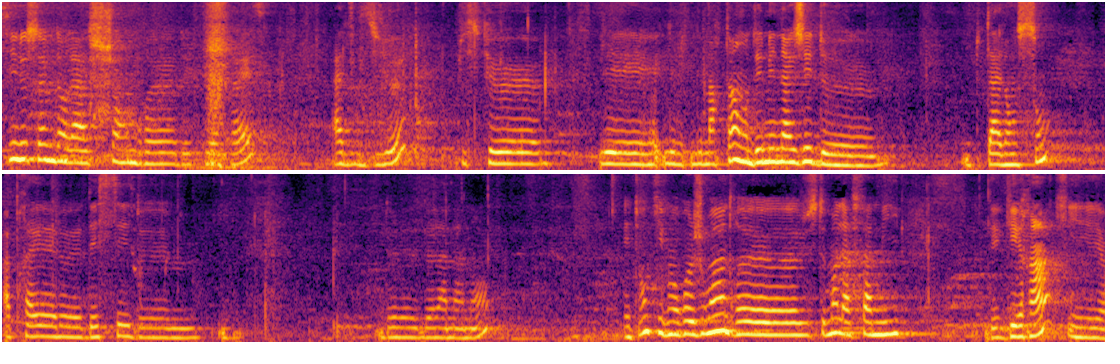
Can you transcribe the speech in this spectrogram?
Ici, nous sommes dans la chambre de Thérèse, à Lisieux, puisque les, Martins ont déménagé de, d'Alençon après le décès de, de, la maman. Et donc, ils vont rejoindre euh, justement la famille des Guérins, qui est euh,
